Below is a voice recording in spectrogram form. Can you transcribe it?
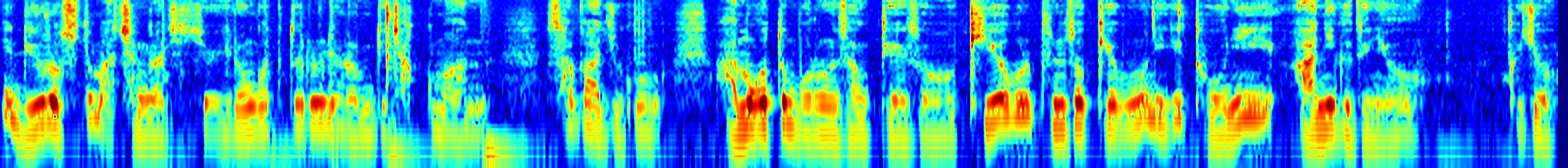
뉴로스도 마찬가지죠. 이런 것들을 여러분들이 자꾸만 사가지고 아무것도 모르는 상태에서 기업을 분석해 보면 이게 돈이 아니거든요. 그죠?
